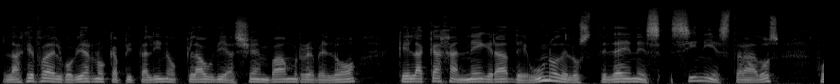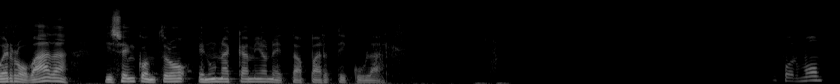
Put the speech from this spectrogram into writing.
la jefa del gobierno capitalino Claudia Sheinbaum reveló que la caja negra de uno de los trenes siniestrados fue robada y se encontró en una camioneta particular. Informó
